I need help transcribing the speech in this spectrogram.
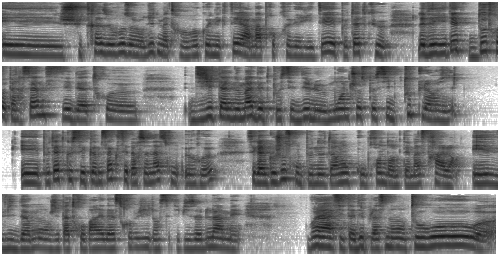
Et je suis très heureuse aujourd'hui de m'être reconnectée à ma propre vérité. Et peut-être que la vérité d'autres personnes, c'est d'être euh, digital nomade, d'être possédé le moins de choses possible toute leur vie. Et peut-être que c'est comme ça que ces personnes-là seront heureux. C'est quelque chose qu'on peut notamment comprendre dans le thème astral. Hein. évidemment, j'ai pas trop parlé d'astrologie dans cet épisode-là, mais voilà, si t'as des placements en taureau, euh,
